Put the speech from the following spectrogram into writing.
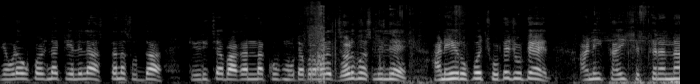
एवढ्या उपाययोजना केलेल्या असताना सुद्धा केळीच्या बागांना खूप मोठ्या प्रमाणात झळ बसलेली आहे. आणि हे रोपं छोटे छोटे आहेत. आणि काही शेतकऱ्यांना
